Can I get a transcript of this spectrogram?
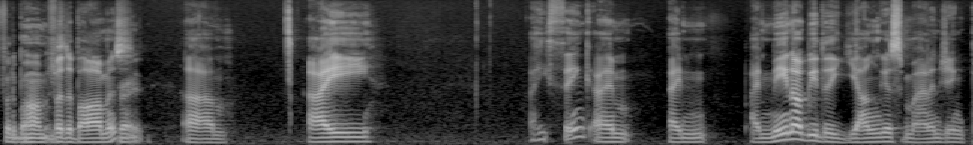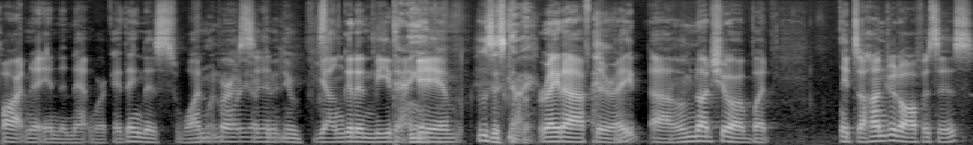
For the Bahamas. For the Bahamas. Right. Um, I I think I'm I'm I may not be the youngest managing partner in the network. I think there's one, one person younger than, younger than, me that came. Who's this guy? Right after, right? um, I'm not sure, but it's a hundred offices.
